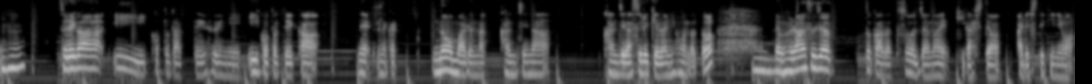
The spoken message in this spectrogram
うんそれがいいことだっていう風に、いいことっていうか、ね、なんかノーマルな感じな感じがするけど、日本だと。うんでもフランスじゃ、とかだとそうじゃない気がしては、アリス的には。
